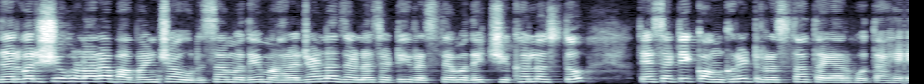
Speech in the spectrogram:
दरवर्षी होणारा बाबांच्या उरसामध्ये महाराजांना जाण्यासाठी रस्त्यामध्ये चिखल असतो. त्यासाठी कॉन्क्रीट रस्ता तयार होत आहे.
